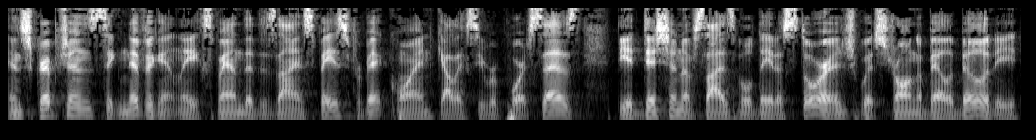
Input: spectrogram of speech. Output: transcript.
Inscriptions significantly expand the design space for Bitcoin. Galaxy Report says the addition of sizable data storage with strong availability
